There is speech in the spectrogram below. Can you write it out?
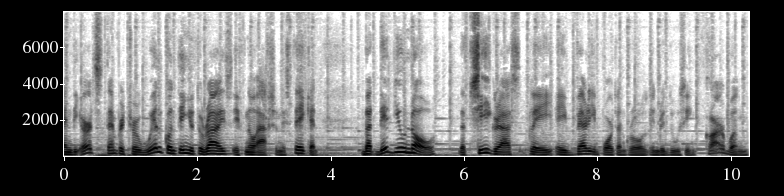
and the Earth's temperature will continue to rise if no action is taken. But did you know that seagrass play a very important role in reducing carbon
